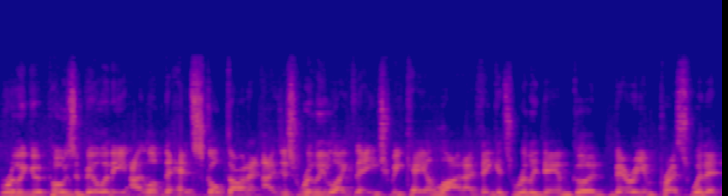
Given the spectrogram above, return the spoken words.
really good posability. I love the head sculpt on it. I just really like the HBK a lot. I think it's really damn good. Very impressed with it.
